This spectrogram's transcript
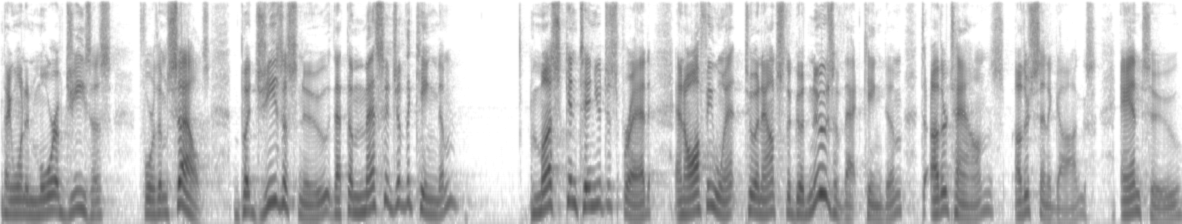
They wanted more of Jesus for themselves. But Jesus knew that the message of the kingdom must continue to spread, and off he went to announce the good news of that kingdom to other towns, other synagogues, and to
